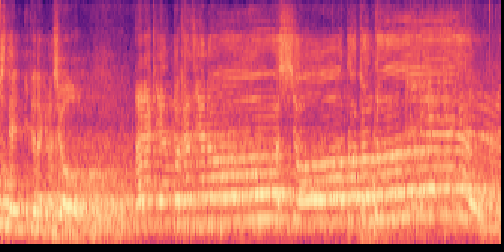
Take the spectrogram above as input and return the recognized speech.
していただきましょう。荒木和也のショートコント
